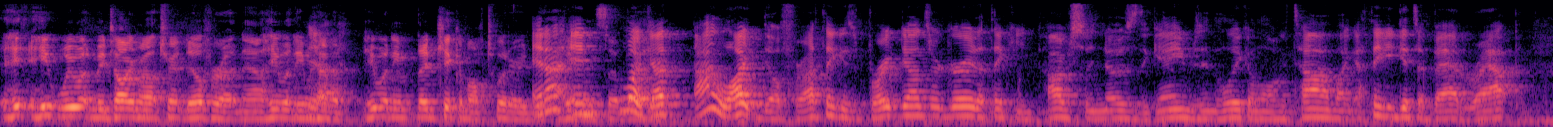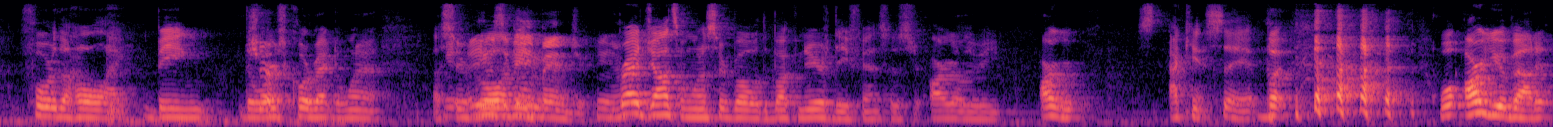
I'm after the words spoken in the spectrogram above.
he, he, we wouldn't be talking about Trent Dilfer right now. He wouldn't even Yeah. have a. He wouldn't even. They'd kick him off Twitter. He'd And I be- he'd been and so look, bad. I, I like Dilfer. I think his breakdowns are great. I think he obviously knows the games in the league a long time. Like I think he gets a bad rap for the whole like being the Sure. worst quarterback to win a, a Super he Bowl. was a I mean, game manager. You know? Brad Johnson won a Super Bowl with the Buccaneers defense, which arguably, argu- I can't say it, but we'll argue about it.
